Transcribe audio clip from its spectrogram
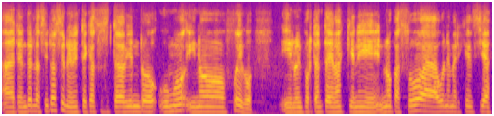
a atender la situación. En este caso se estaba viendo humo y no fuego. Y lo importante además que no pasó a una emergencia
